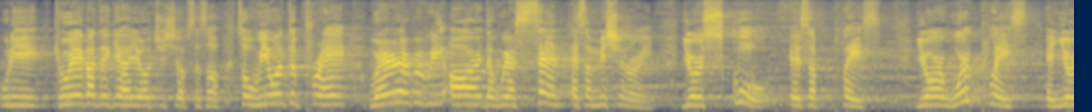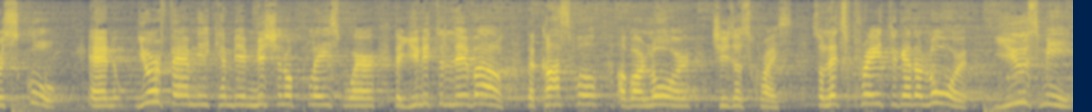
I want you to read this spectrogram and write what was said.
우리 교회가 되게 하여 주시옵소서. So we want to pray wherever we are that we are sent as a missionary. Your school is a place. Your workplace and your school and your family can be a missional place where that you need to live out the gospel of our Lord Jesus Christ. So let's pray together, Lord, use me,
